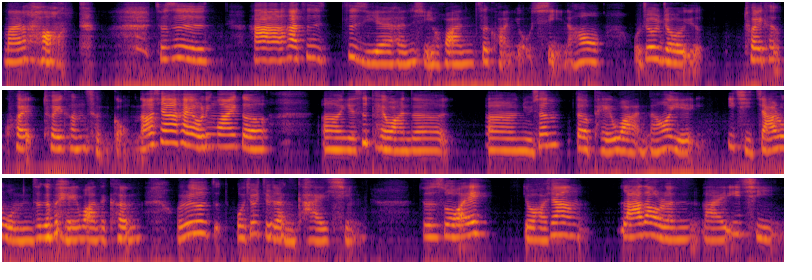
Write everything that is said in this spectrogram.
蛮好的，就是。他他自自己也很喜欢这款游戏，然后我就有推坑推推坑成功，然后现在还有另外一个，嗯、也是陪玩的，嗯、女生的陪玩，然后也一起加入我们这个 陪玩的坑，我就我就觉得很开心，就是说，哎、有好像拉到人来一起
